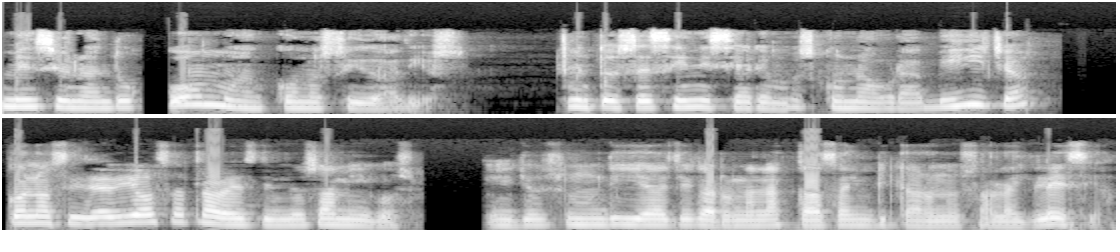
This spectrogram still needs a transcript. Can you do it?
mencionando cómo han conocido a Dios. Entonces iniciaremos con Aura Villa. Conocí de Dios a través de unos amigos. Ellos un día llegaron a la casa e invitaronnos a la iglesia.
